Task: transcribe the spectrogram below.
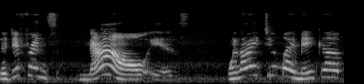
The difference now is when I do my makeup,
